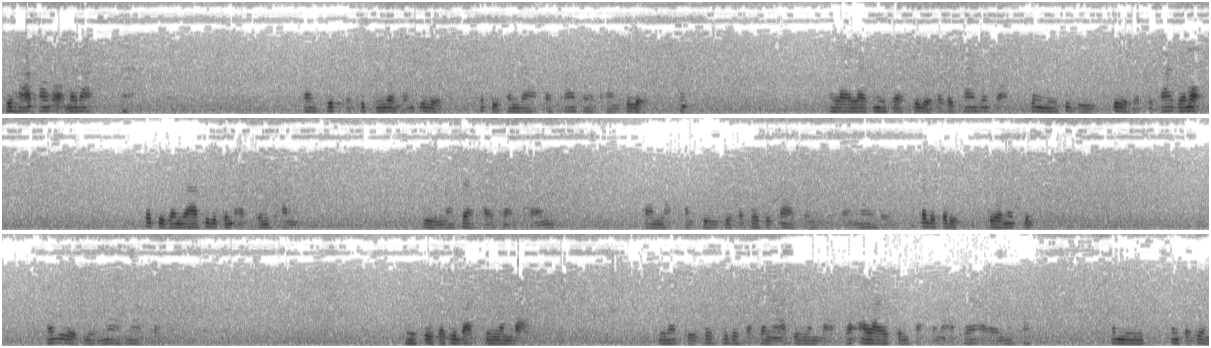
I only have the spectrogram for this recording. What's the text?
คือหาทางออกไม่ได้ความคิดกับคิดเป็นเรื่องของกิเลสสติปัญญาไปช้าทางทางกิเลส อะไรอะไรมีแต่กิเลสเอาไปใช้เพื่อก่อนเครื่องมือที่ดีกิเลสเอาไปใช้เพื่อหมดสติปัญญาที่จะเป็นอัดเป็นทันที่มาแก้ไขถอดถอนตามหลักความจริงที่พระพุทธเจ้าเป็นของง่ายเลยก็ดุกระดิกตัวไม่ขึ้นพระวิเวกมีมากมากกว่ามีผู้ปฏิบัติจึงลำบาก มีนักถือผู้ที่ศาสนาจึงลำบากและอะไรเป็นศาสนาแท้อะไรนี่ครับมันมีตั้งแต่เรื่อง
